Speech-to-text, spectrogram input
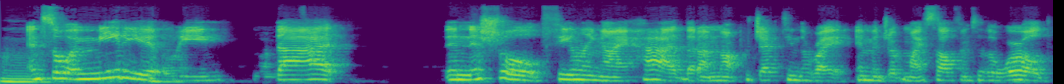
Mm-hmm. And so immediately that initial feeling I had that I'm not projecting the right image of myself into the world,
